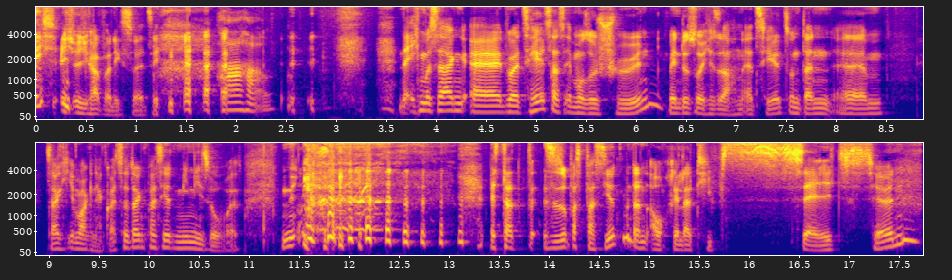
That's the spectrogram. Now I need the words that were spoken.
ich ich, ich habe ja nichts zu erzählen. Aha. Na, ich muss sagen, du erzählst das immer so schön, wenn du solche Sachen erzählst und dann ähm, sage ich immer, na Gott sei Dank passiert mir nie sowas. ist das, also sowas passiert mir dann auch relativ selten.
